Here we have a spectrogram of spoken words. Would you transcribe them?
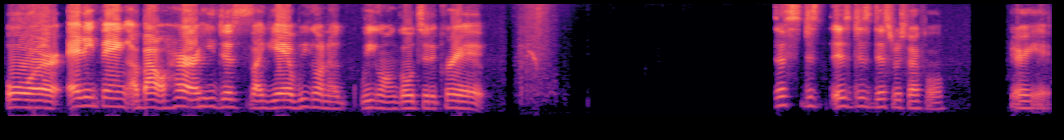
or anything about her. He just like, yeah, we gonna we gonna go to the crib. This just it's just disrespectful. Period.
